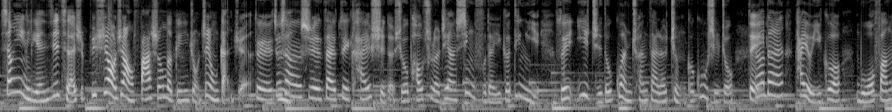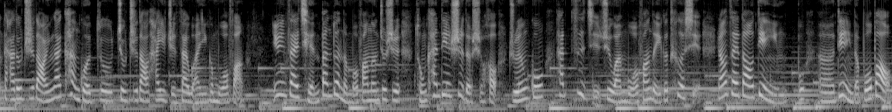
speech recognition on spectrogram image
相应连接起来是必须要这样发生的，给你一种这种感觉。对，就像是在最开始的时候抛出了这样幸福的一个定义，所以一直都贯穿在了整个故事中。对，然后当然他有一个魔方，大家都知道，应该看过就就知道他一直在玩一个魔方。因为在前半段的魔方呢，就是从看电视的时候，主人公他自己去玩魔方的一个特写，然后再到电影播呃电影的播报，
